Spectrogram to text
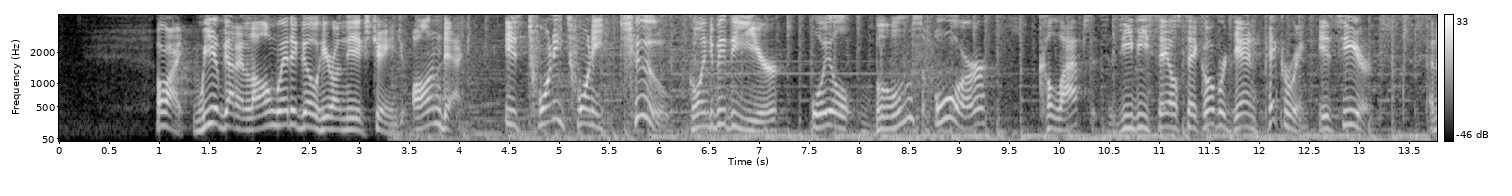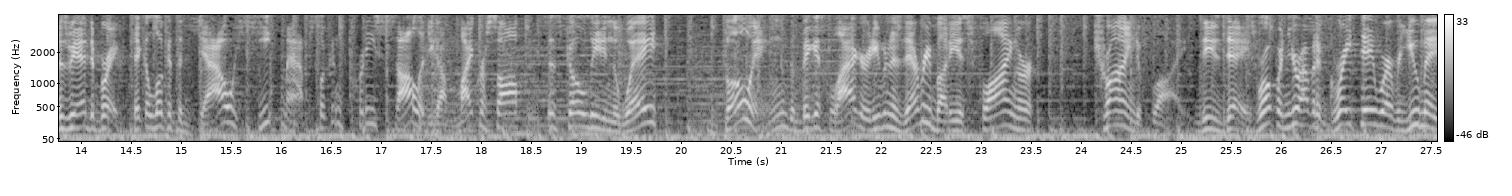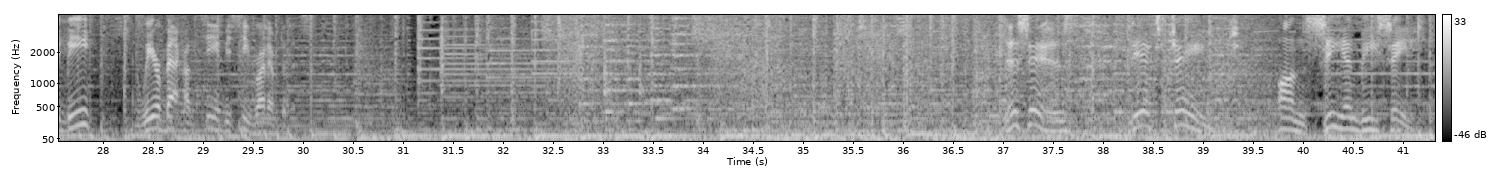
All right, we have got a long way to go here on the exchange. On deck, is 2022 going to be the year oil booms or collapses? As EV sales take over, Dan Pickering is here. And as we head to break, take a look at the Dow heat maps. Looking pretty solid. You got Microsoft and Cisco leading the way. Boeing, the biggest laggard, even as everybody is flying or trying to fly these days. We're hoping you're having a great day wherever you may be. And we are back on CNBC right after this. This is The Exchange on CNBC.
